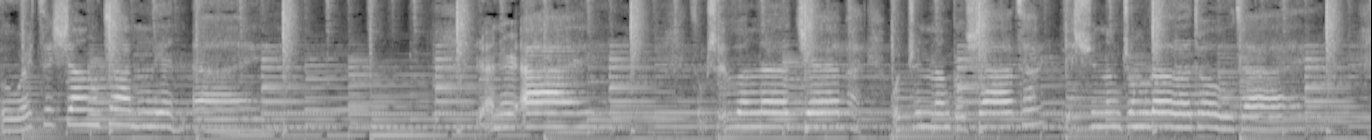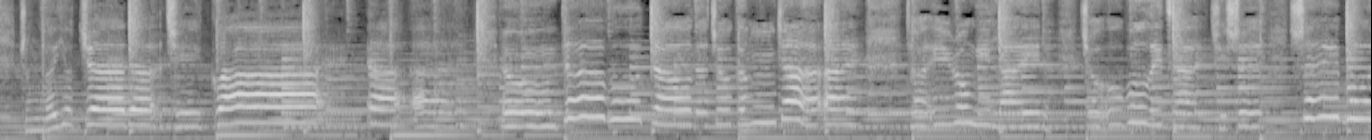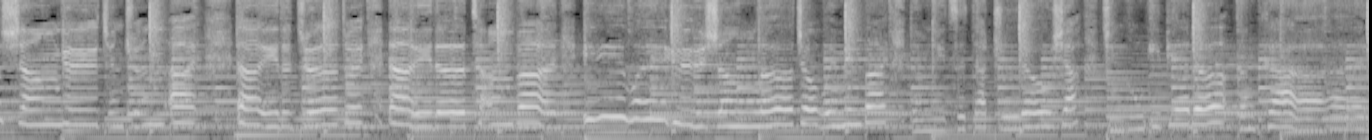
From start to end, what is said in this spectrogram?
偶尔才想谈恋爱。然而爱总是乱了节拍，我只能够瞎猜，也许能中了头彩，中了又觉得奇怪。上了就会明白，但每次他只留下惊鸿一瞥的感慨。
